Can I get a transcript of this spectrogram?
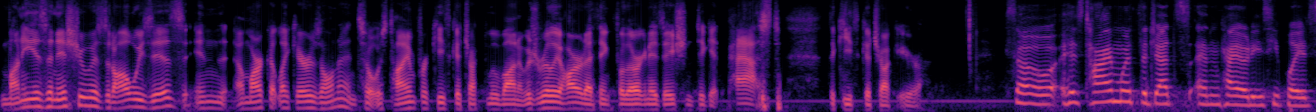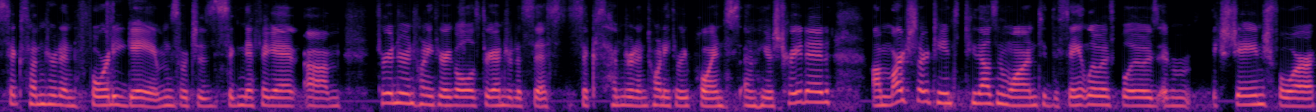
money is an issue as it always is in a market like Arizona. And so it was time for Keith Tkachuk to move on. It was really hard, I think, for the organization to get past the Keith Tkachuk era. So his time with the Jets and Coyotes, he played 640 games, which is significant. Um, 323 goals, 300 assists, 623 points, and he was traded on March 13th, 2001, to the St. Louis Blues in exchange for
